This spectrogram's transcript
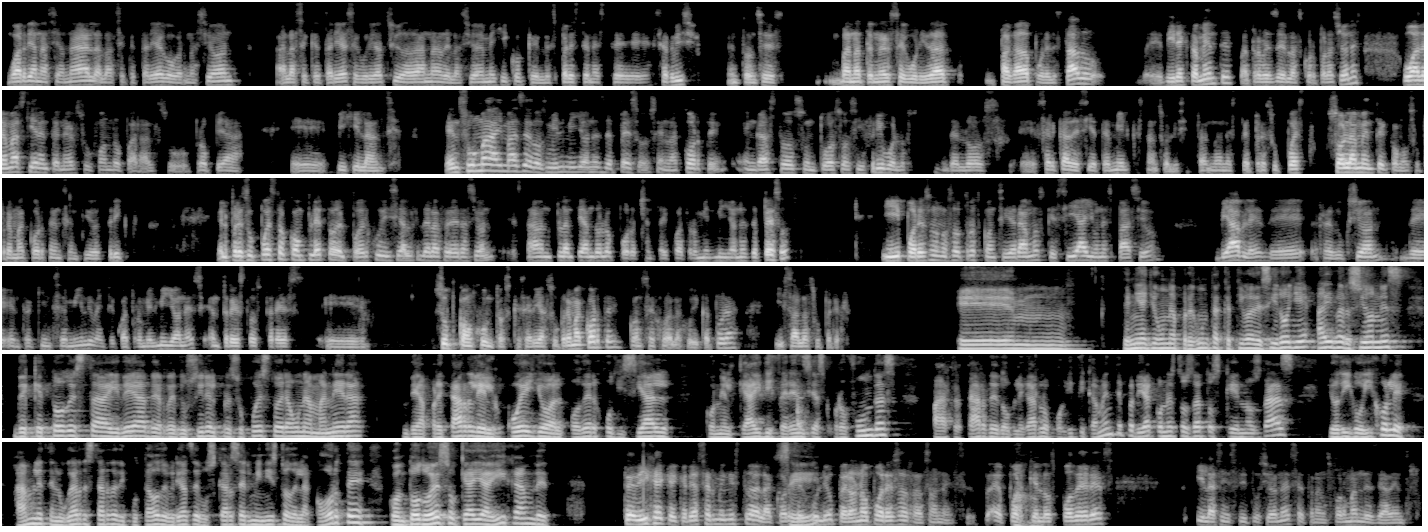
Guardia Nacional, a la Secretaría de Gobernación, a la Secretaría de Seguridad Ciudadana de la Ciudad de México que les presten este servicio. Entonces, van a tener seguridad pagada por el Estado eh, directamente a través de las corporaciones o además quieren tener su fondo para su propia eh, vigilancia. En suma, hay más de 2 mil millones de pesos en la Corte en gastos suntuosos y frívolos, de los eh, cerca de 7 mil que están solicitando en este presupuesto, solamente como Suprema Corte en sentido estricto. El presupuesto completo del Poder Judicial de la Federación están planteándolo por 84 mil millones de pesos y por eso nosotros consideramos que sí hay un espacio viable de reducción de entre 15 mil y 24 mil millones entre estos tres eh, subconjuntos, que sería Suprema Corte, Consejo de la Judicatura y Sala Superior. Em, tenía yo una pregunta que te iba a decir, oye, hay versiones de que toda esta idea de reducir el presupuesto era una manera de apretarle el cuello al Poder Judicial con el que hay diferencias profundas para tratar de doblegarlo políticamente, pero ya con estos datos que nos das, yo digo, híjole, Hamlet, en lugar de estar de diputado, deberías de buscar ser ministro de la Corte, con todo eso que hay ahí, Hamlet. Te dije que quería ser ministro de la Corte, Julio, pero no por esas razones, eh, porque los poderes y las instituciones se transforman desde adentro.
